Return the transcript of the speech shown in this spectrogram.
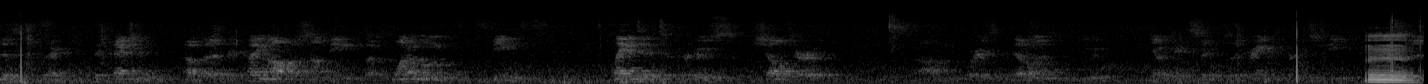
the, the connection of the, the cutting off of something, but one of them being planted to produce shelter, um, whereas the other one, you would, you know, take a sickle to the grain to produce feed. Mm. So there's both elements of survival, of shelter, and feed. Um, growth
